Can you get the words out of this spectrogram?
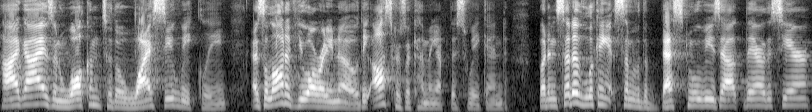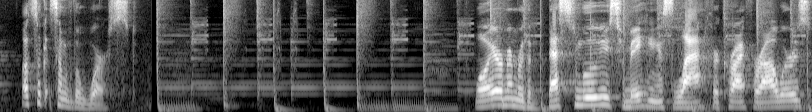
Hi guys and welcome to the YC Weekly. As a lot of you already know, the Oscars are coming up this weekend, but instead of looking at some of the best movies out there this year, let's look at some of the worst. While I remember the best movies for making us laugh or cry for hours,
